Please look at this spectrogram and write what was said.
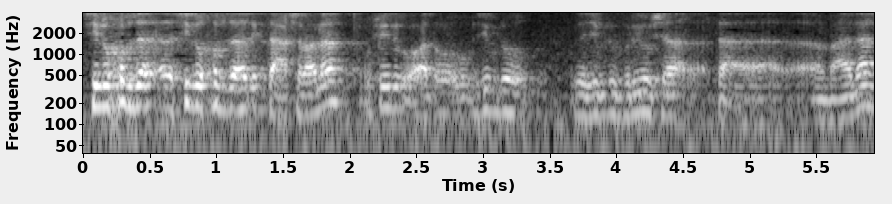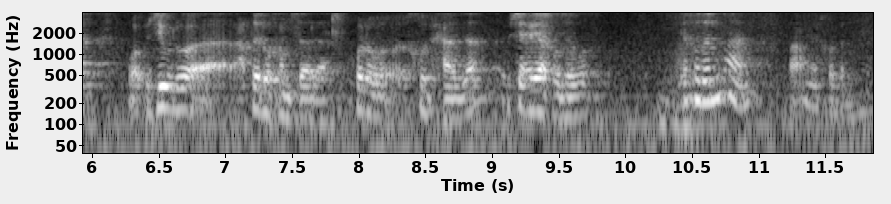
شيلوا خبزه شيلوا خبزه هذيك تاع 10000 وشيلوا وجيب له جيب له بريوشة تاع 4000 وجيب له أعطي له 5000 قول له خذ حاجة واش ياخذ هو؟ ياخذ المال. طعم ياخذ المال.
